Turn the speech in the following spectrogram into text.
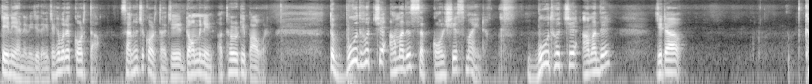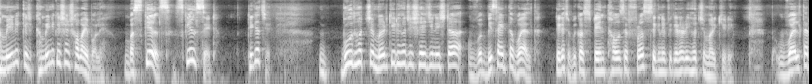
টেনে আনে নিজে থেকে, যাকে বলে কর্তা। সান হচ্ছে কর্তা, যে ডমিনেন্ট অথরিটি পাওয়ার তো বুধ হচ্ছে আমাদের সাবকনশিয়াস মাইন্ড বুধ হচ্ছে আমাদের যেটা কমিউনিকেশন কমিউনিকেশন সবাই বলে, বা স্কিলস স্কিল সেট ঠিক আছে? বুধ হচ্ছে মার্কিউরি হচ্ছে সেই জিনিসটা বিসাইড দ্য ওয়েলথ ঠিক আছে? বিকজ টেন্থ হাউসের ফার্স্ট সিগনিফিকেটারই হচ্ছে মার্কিউরি ওয়েলথের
